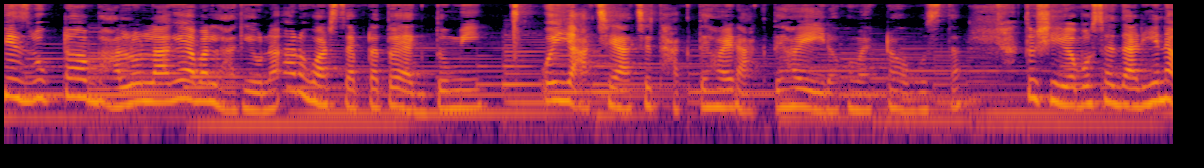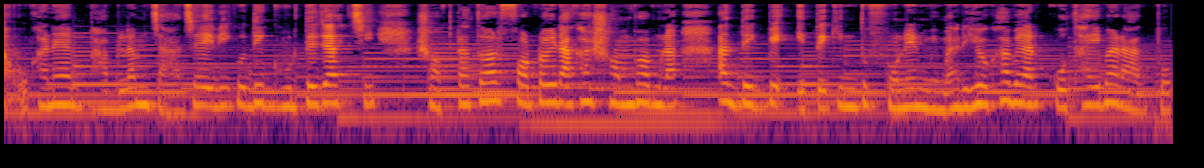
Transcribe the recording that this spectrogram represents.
ফেসবুকটা ভালো লাগে, আবার লাগেও না। আর হোয়াটসঅ্যাপটা তো একদমই ওই আছে আছে, থাকতে হয়, রাখতে হয়, এইরকম একটা অবস্থা। তো সেই অবস্থায় দাঁড়িয়ে না, ওখানে ভাবলাম যা যা, এদিক ওদিক ঘুরতে যাচ্ছি। সবটা তো আর ফটোই রাখা সম্ভব না। আর দেখবে এতে কিন্তু ফোনের মেমারিও খাবে, আর কোথায় বা রাখব?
